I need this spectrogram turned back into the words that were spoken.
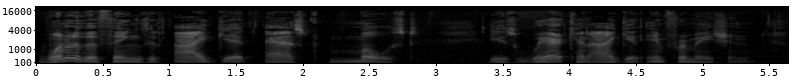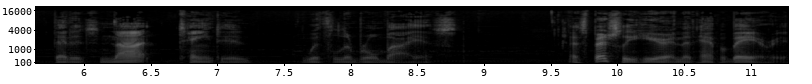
One of the things that I get asked most is where can I get information that is not tainted with liberal bias, especially here in the Tampa Bay area?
